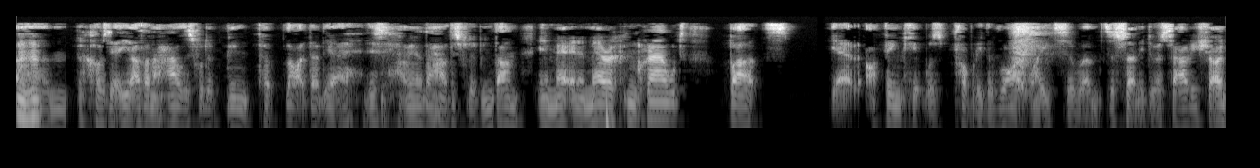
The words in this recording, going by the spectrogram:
um, because yeah, I don't know how this would have been put like that. Yeah, this I mean I don't know how this would have been done in an American crowd, but yeah, I think it was probably the right way to um, to certainly do a Saudi show.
